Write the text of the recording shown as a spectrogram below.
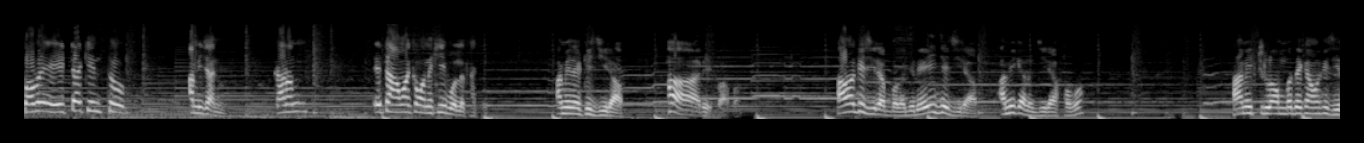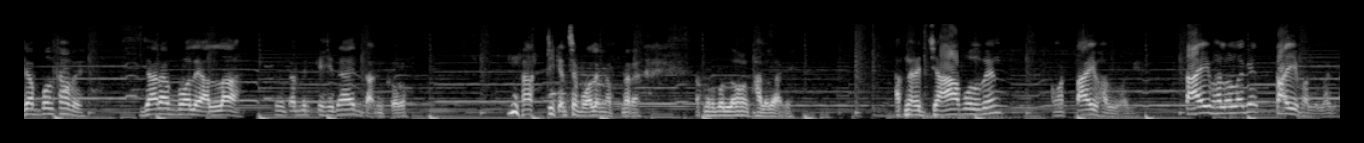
তবে এটা কিন্তু আমি জানি, কারণ এটা আমাকে অনেকেই বলে থাকে। আমি নাকি জিরাফ। আরে বাবা। আমাকে জিরাফ বলে কিন্তু এই যে জিরাফ, আমি কেন জিরাফ হব? আমি একটু লম্বা দেখে আমাকে জিরাফ বলতে হবে? যারা বলে, আল্লাহ, তুমি তাদেরকে হৃদায়ত দান করো। না, ঠিক আছে, বলেন আপনারা। আপনারা বললে আমার ভালো লাগে। আপনারা যা বলবেন, আমার তাই ভালো লাগে। তাই ভালো লাগে, তাই ভালো লাগে।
